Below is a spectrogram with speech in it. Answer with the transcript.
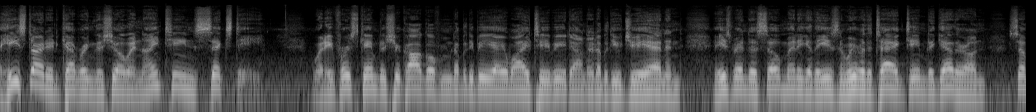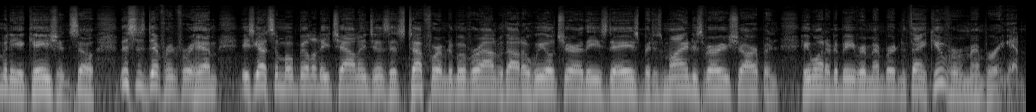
He started covering the show in 1960 when he first came to Chicago from WBAY TV down to WGN, and he's been to so many of these, and we were the tag team together on so many occasions. So this is different for him. He's got some mobility challenges. It's tough for him to move around without a wheelchair these days, but his mind is very sharp, and he wanted to be remembered. And thank you for remembering him.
